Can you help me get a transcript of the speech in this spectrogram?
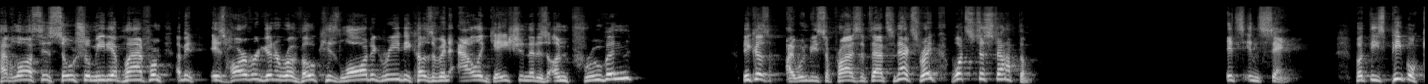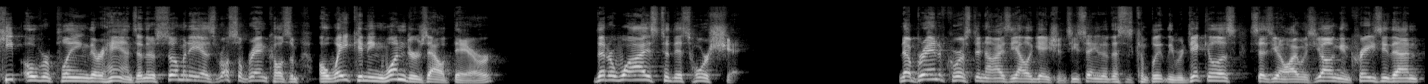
have lost his social media platform? I mean, is Harvard going to revoke his law degree because of an allegation that is unproven? Because I wouldn't be surprised if that's next, right? What's to stop them? It's insane. But these people keep overplaying their hands. And there's so many, as Russell Brand calls them, awakening wonders out there that are wise to this horse shit. Now, Brand, of course, denies the allegations. He's saying that this is completely ridiculous. Says, you know, I was young and crazy then.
